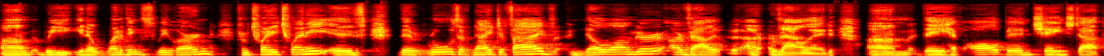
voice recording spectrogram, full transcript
Um, we you know one of the things we learned from 2020 is the rules of nine to five no longer are valid. Are, are valid. Um, they have all been changed up.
